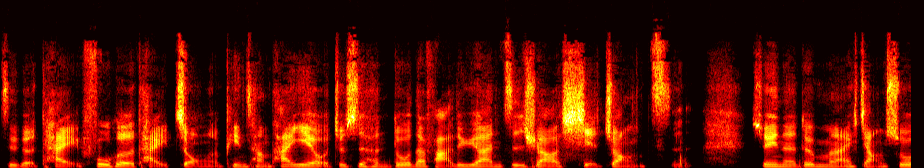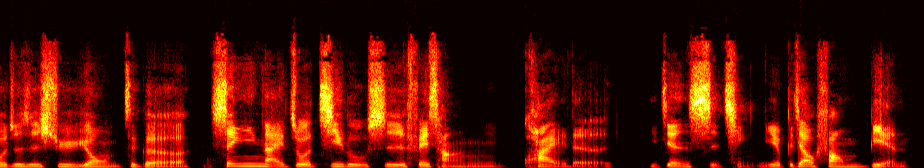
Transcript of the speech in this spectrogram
这个太负荷太重了。平常他也有就是很多的法律案子需要写状子，所以呢，对我们来讲说，就是去用这个声音来做记录是非常快的一件事情，也比较方便。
